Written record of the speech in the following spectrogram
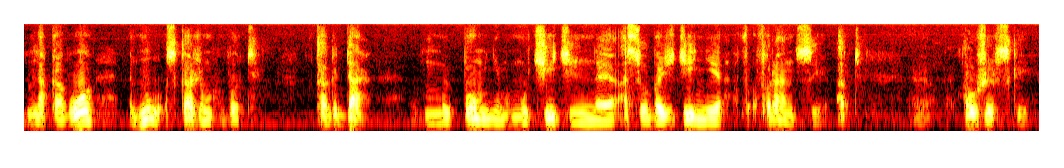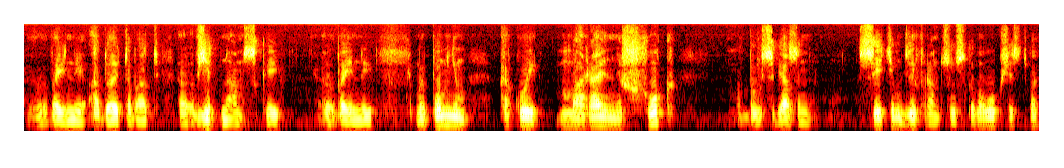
на кого, ну, скажем, вот, когда мы помним мучительное освобождение Франции от э, Алжирской войны, а до этого от э, Вьетнамской э, войны. Мы помним, какой моральный шок был связан с этим для французского общества,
